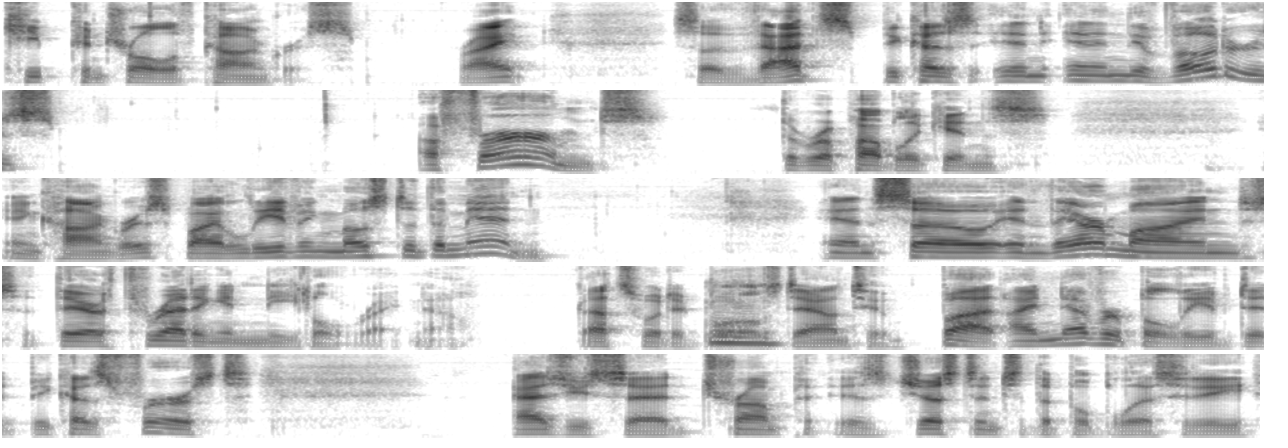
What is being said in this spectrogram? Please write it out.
keep control of Congress, right? So that's because in, in the voters affirmed the Republicans in Congress by leaving most of them in. And so in their mind, they're threading a needle right now. That's what it mm. boils down to. But I never believed it because, first, as you said, Trump is just into the publicity.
